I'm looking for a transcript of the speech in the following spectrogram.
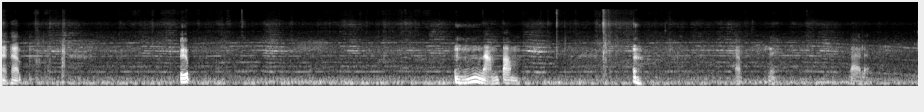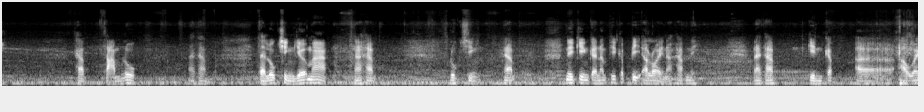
นะครับ หนามตำครับนี่ได้แล้วครับสามลูกนะครับ แต่ลูกชิงเยอะมากนะครับ ลูกชิงครับนี่กินกับน้ำพริกกะปิอร่อยนะครับนี่นะครับ กินกับเอ่อเอาไว้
